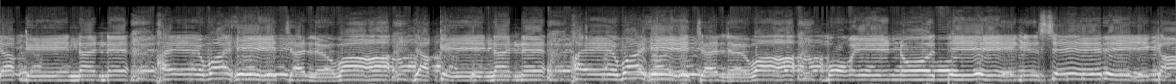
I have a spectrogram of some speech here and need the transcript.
यकीनन, है वही चलवा। यकीनन, है वही जलवा मोइनुद्दीन शेरे का,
